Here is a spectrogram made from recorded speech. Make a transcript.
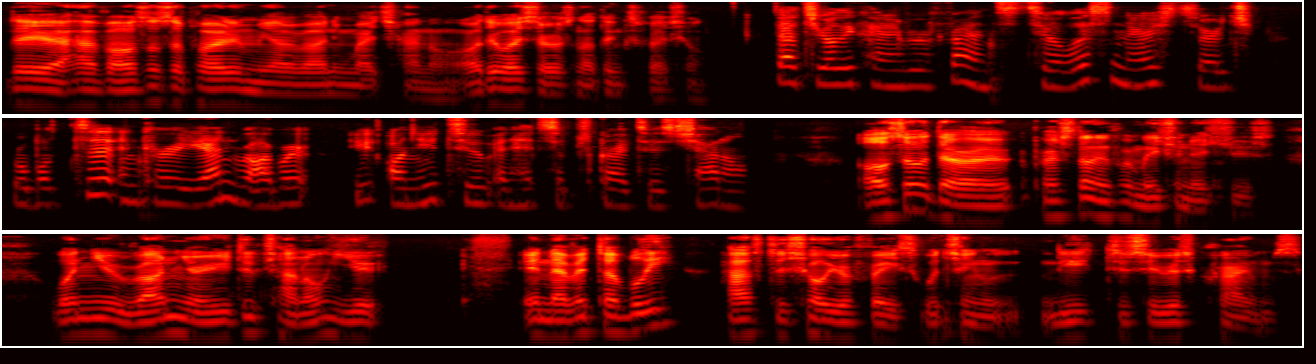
they have also supported me on running my channel. Otherwise, there was nothing special. That's really kind of your friends. To our listeners, search Robot in Korean Robert on YouTube and hit subscribe to his channel. Also, there are personal information issues. When you run your YouTube channel, you inevitably have to show your face, which can lead to serious crimes.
